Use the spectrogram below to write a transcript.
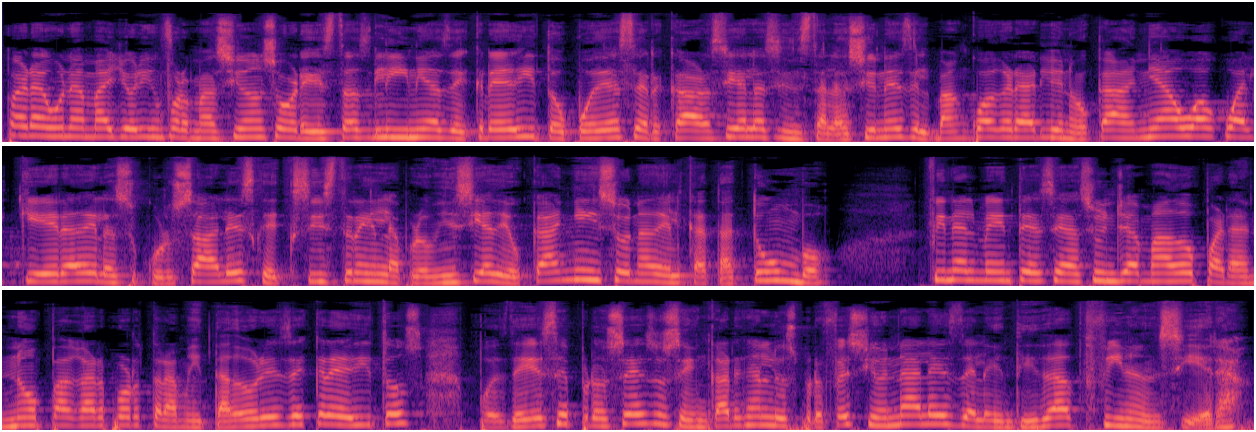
Para una mayor información sobre estas líneas de crédito puede acercarse a las instalaciones del Banco Agrario en Ocaña o a cualquiera de las sucursales que existen en la provincia de Ocaña y zona del Catatumbo. Finalmente se hace un llamado para no pagar por tramitadores de créditos, pues de ese proceso se encargan los profesionales de la entidad financiera.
